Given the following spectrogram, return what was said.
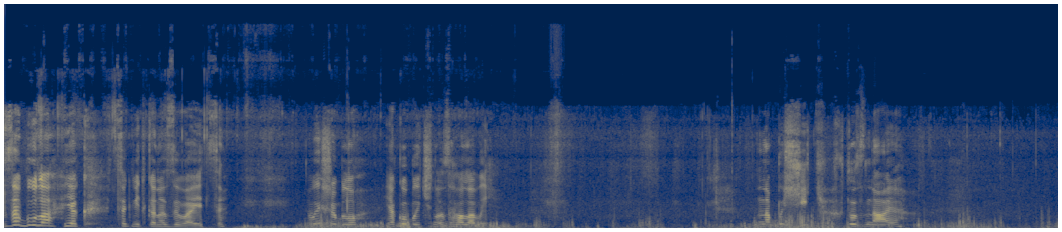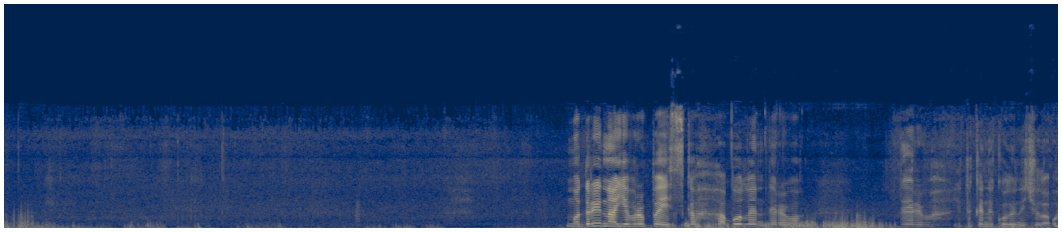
Забула, як ця квітка називається. Вишибло, як обично, з голови. Напишіть, хто знає. Модрина європейська або лендерево. Дерево. Я таке ніколи не чула. Ой.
